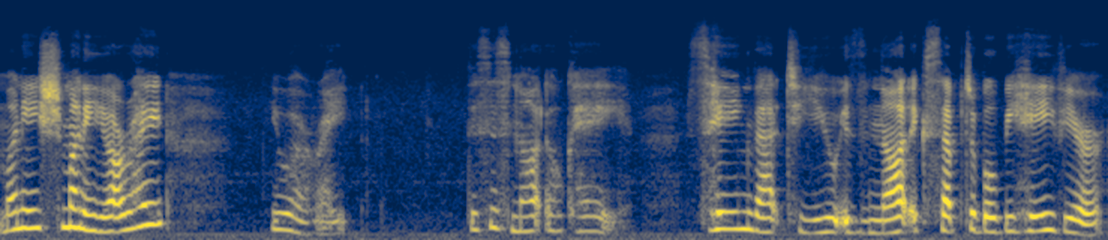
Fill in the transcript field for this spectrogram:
Money shmoney, alright? You are right. This is not okay. Saying that to you is not acceptable behavior.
